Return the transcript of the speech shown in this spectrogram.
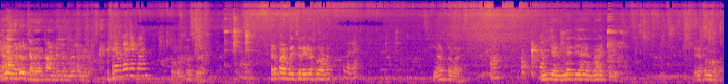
ഞാൻ അങ്ങോട്ട് വിളിച്ചാണ് കണ്ടില്ല. എവിടെ കേട്ടോ. എടാ പഴംപൊരി ചെറിയൊരു കഷ്ണം ഇത് ഞാൻ എടുത്ത പറയാം ഈ എണ്ണയിട്ട് ഞാൻ എണ്ണ വെച്ചിട്ട് ശരിക്കും നോക്കാം.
